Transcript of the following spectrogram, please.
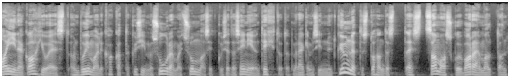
mainekahju eest on võimalik hakata küsima suuremaid summasid, kui seda seni on tehtud, et me räägime siin nüüd kümnetest tuhandestest, samas kui varemalt on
